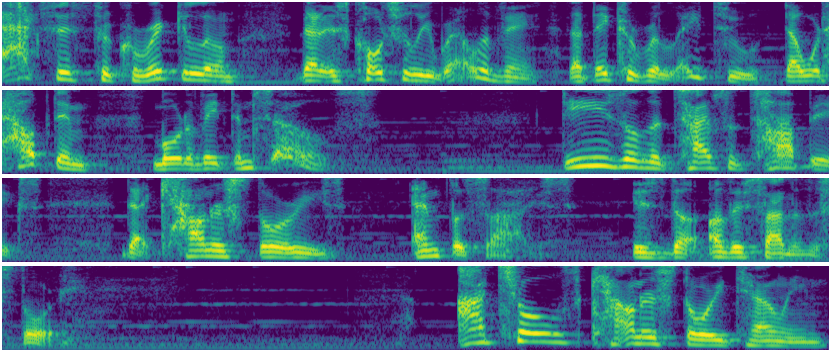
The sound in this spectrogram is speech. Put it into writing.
access to curriculum that is culturally relevant, that they could relate to, that would help them motivate themselves. These are the types of topics that counter stories emphasize is the other side of the story. I chose counter storytelling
